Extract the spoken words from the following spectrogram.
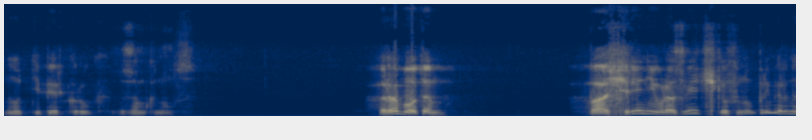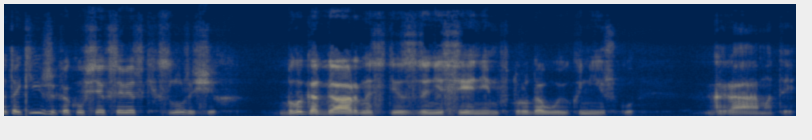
Ну, теперь круг замкнулся. Работа. Поощрения у разведчиков, ну, примерно такие же, как у всех советских служащих. Благодарности с занесением в трудовую книжку, грамоты,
